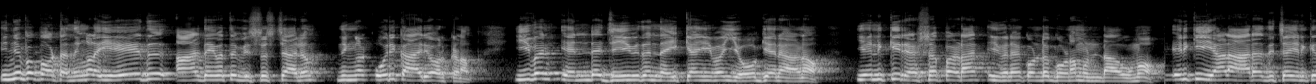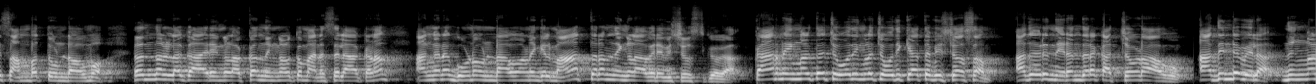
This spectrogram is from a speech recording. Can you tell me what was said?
ഇനിയിപ്പോ പോട്ടെ നിങ്ങൾ ഏത് ആൾ ദൈവത്തെ വിശ്വസിച്ചാലും നിങ്ങൾ ഒരു കാര്യം ഓർക്കണം. ഇവൻ എന്റെ ജീവിതം നയിക്കാൻ ഇവൻ യോഗ്യനാണോ? എനിക്ക് രക്ഷപ്പെടാൻ ഇവനെ കൊണ്ട് ഗുണമുണ്ടാവുമോ? എനിക്ക് ഇയാളെ ആരാധിച്ചാൽ എനിക്ക് സമ്പത്ത് ഉണ്ടാവുമോ എന്നുള്ള കാര്യങ്ങളൊക്കെ നിങ്ങൾക്ക് മനസ്സിലാക്കണം. അങ്ങനെ ഗുണം ഉണ്ടാവുകയാണെങ്കിൽ മാത്രം നിങ്ങൾ അവരെ വിശ്വസിക്കുക. കാരണം ഇങ്ങനത്തെ ചോദ്യങ്ങൾ ചോദിക്കാത്ത വിശ്വാസം അതൊരു നിരന്തര കച്ചവടം ആവും അതിന്റെ വില നിങ്ങൾ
